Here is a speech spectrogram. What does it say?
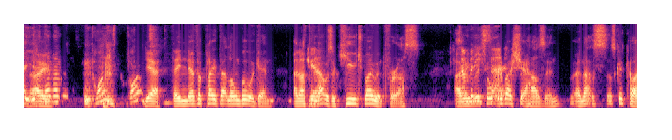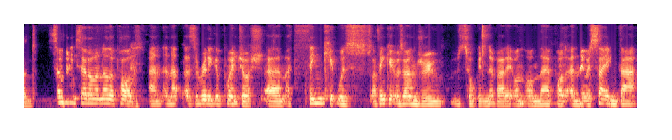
Yeah, no, No. no, no. Point. Point. Yeah, they never played that long ball again, and I think Yeah. that was a huge moment for us. I mean, we're talking said- about shithousing, and that's that's good kind. Somebody said on another pod, and, and that, that's a really good point, Josh. Um, I think it was I think it was Andrew was talking about it on, on their pod, and they were saying that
